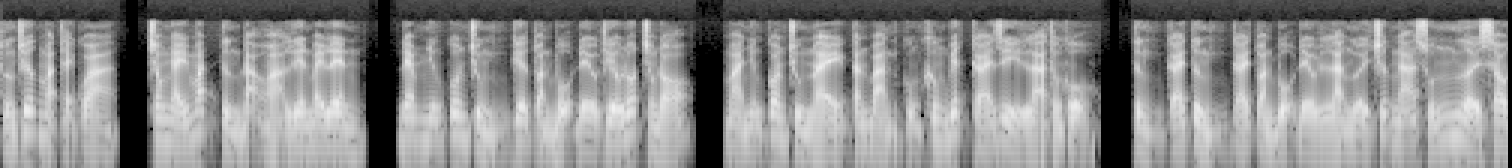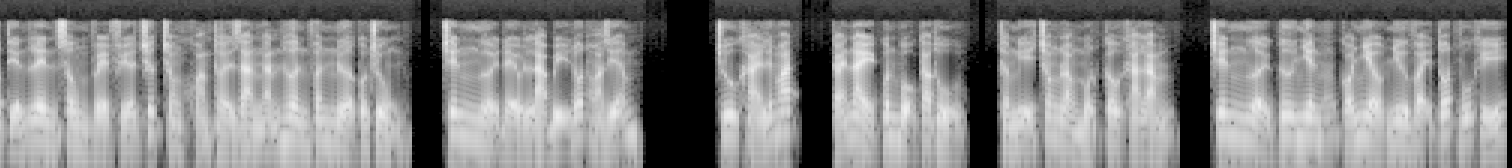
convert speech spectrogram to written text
hướng trước mặt thẻ qua, trong nháy mắt từng đạo hỏa liên bay lên, đem những côn trùng kia toàn bộ đều thiêu đốt trong đó, mà những con trùng này căn bản cũng không biết cái gì là thống khổ, từng cái từng cái toàn bộ đều là người trước ngã xuống người sau tiến lên sông về phía trước trong khoảng thời gian ngắn hơn phân nửa côn trùng, trên người đều là bị đốt hỏa diễm. Chu khải liếc mắt cái này quân bộ cao thủ, thầm nghĩ trong lòng một câu khá lắm, trên người cư nhiên có nhiều như vậy tốt vũ khí,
